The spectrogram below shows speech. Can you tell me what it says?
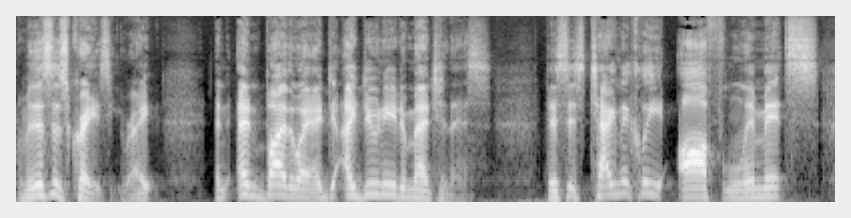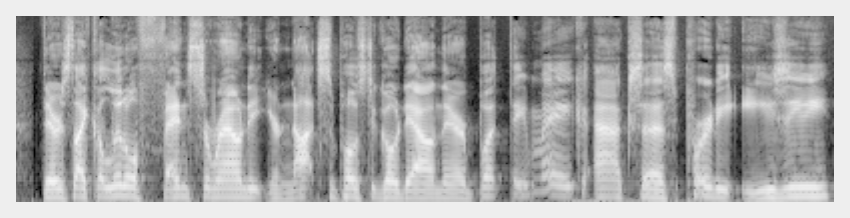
I mean, this is crazy, right? And, and by the way, I, d- I do need to mention this. This is technically off limits. There's like a little fence around it. You're not supposed to go down there, but they make access pretty easy.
